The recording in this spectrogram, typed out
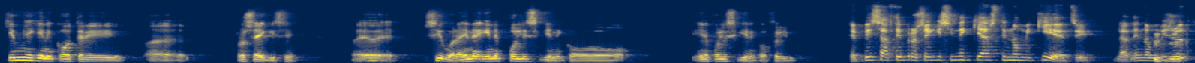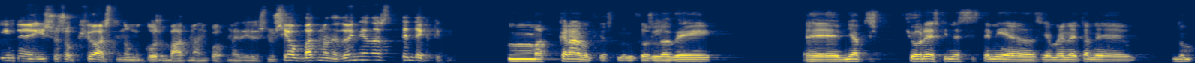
και μια γενικότερη ε, προσέγγιση. Ε, σίγουρα, είναι, είναι, πολύ συγγενικό, είναι πολύ συγγενικό φιλμ. Επίσης αυτή η προσέγγιση είναι και αστυνομική, έτσι. Δηλαδή ότι είναι ίσως ο πιο αστυνομικός Batman που έχουμε δει. Στην ουσία ο Batman εδώ είναι ένας detective. Μακράν ο πιο αστυνομικός. Δηλαδή, ε, μια από τις πιο ωραίες σκηνές της ταινίας για μένα ήταν... Ε, νο,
